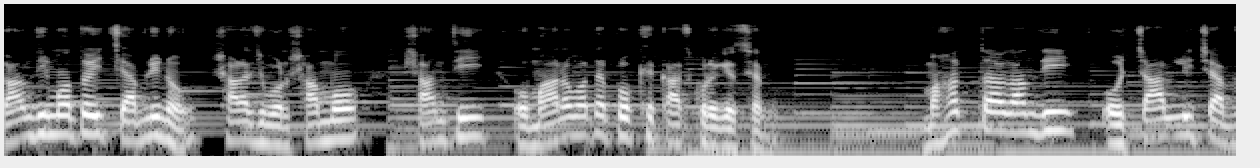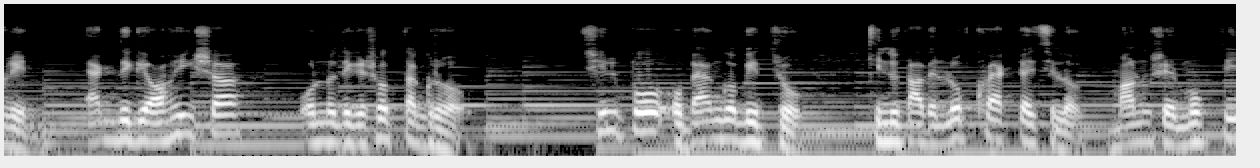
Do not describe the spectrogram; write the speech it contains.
গান্ধীর মতোই চ্যাপলিনও সারা জীবন সাম্য, শান্তি ও মানবতার পক্ষে কাজ করে গেছেন। মহাত্মা গান্ধী ও চার্লি চ্যাপলিন একদিকে অহিংসা, অন্যদিকে সত্যাগ্রহ। শিল্প ও ব্যঙ্গ বিদ্রোহ, কিন্তু তাদের লক্ষ্য একটাই ছিল, মানুষের মুক্তি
